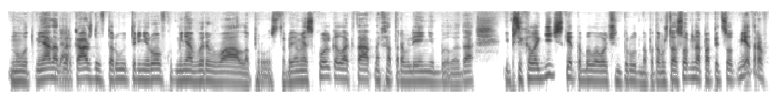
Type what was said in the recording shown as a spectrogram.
Ну вот меня, например, да. каждую вторую тренировку меня вырывало просто. У меня сколько лактатных отравлений было, да. И психологически это было очень трудно, потому что особенно по 500 метров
